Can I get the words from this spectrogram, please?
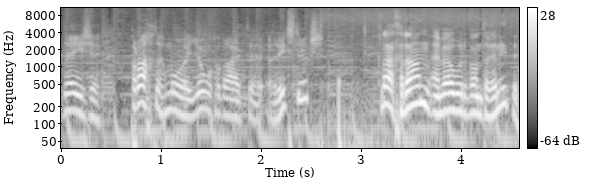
deze prachtig mooie jong gebruikte rietstruks. Graag gedaan en wel worden van te genieten.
